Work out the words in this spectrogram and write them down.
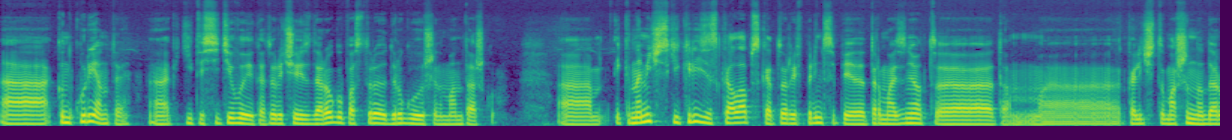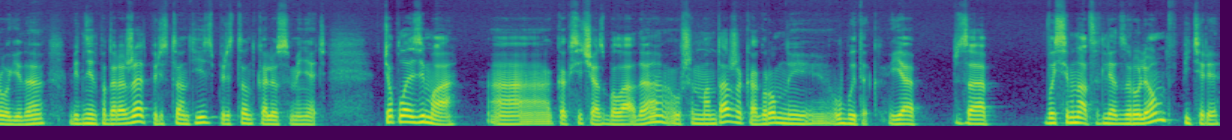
А, конкуренты а, какие-то сетевые, которые через дорогу построят другую шиномонтажку. А, экономический кризис, коллапс, который, в принципе, тормознет а, там, а, количество машин на дороге. Да? Бензин подорожает, перестанут ездить, перестанут колеса менять. Теплая зима, а, как сейчас была, да, у шиномонтажек огромный убыток. Я за 18 лет за рулем в Питере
